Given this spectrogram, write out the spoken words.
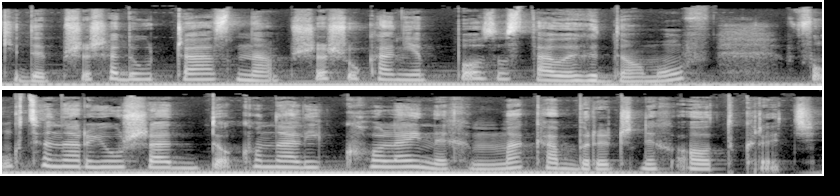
Kiedy przyszedł czas na przeszukanie pozostałych domów, funkcjonariusze dokonali kolejnych makabrycznych odkryć.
